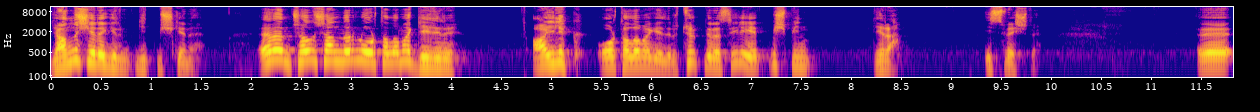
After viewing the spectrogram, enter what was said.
Yanlış yere gitmiş gene. Efendim çalışanların ortalama geliri. Aylık ortalama geliri Türk lirası ile 70 bin lira İsveç'te. Ee,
